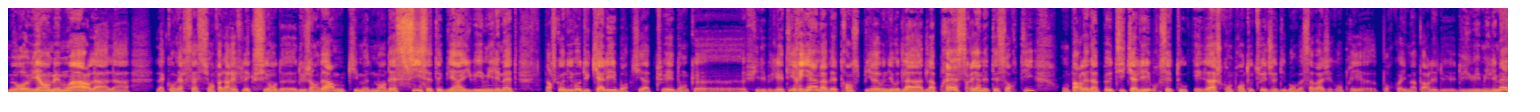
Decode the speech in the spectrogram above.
me revient en mémoire la, la, conversation, enfin la réflexion du gendarme qui me demandait si c'était bien 8 mm. Parce qu'au niveau du calibre qui a tué donc euh, Philippe Gletti, rien n'avait transpiré au niveau de la, de la presse, rien n'était sorti. On parlait d'un petit calibre, c'est tout. Et là, je comprends tout de suite. Je dis, bon, bah, ça va, j'ai compris euh, pourquoi il m'a parlé du, du 8 mm.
